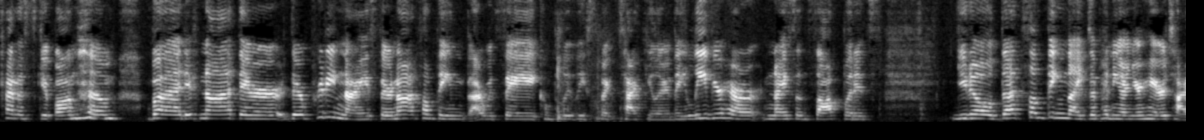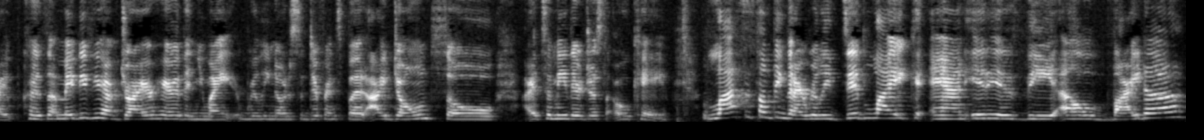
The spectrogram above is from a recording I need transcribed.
kind of skip on them but if not they're they're pretty nice. They're not something I would say completely spectacular. They leave your hair nice and soft but it's you know that's something like depending on your hair type. Because uh, maybe if you have drier hair then you might really notice a difference but I don't so I, to me they're just okay. Last is something that I really did like and it is the Elvita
